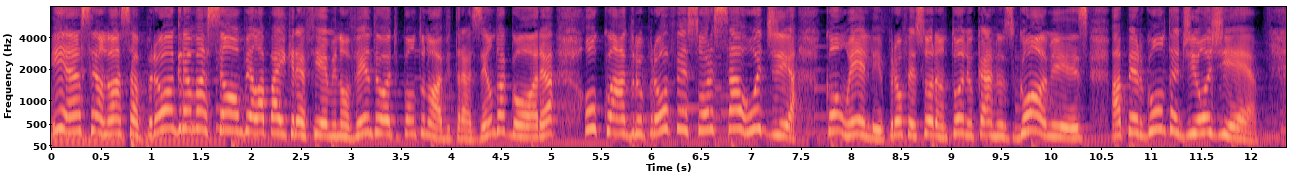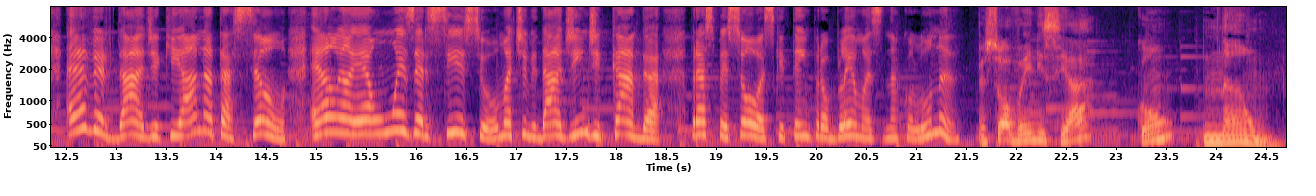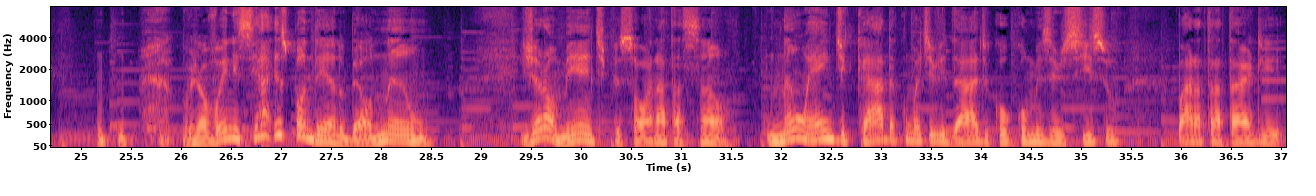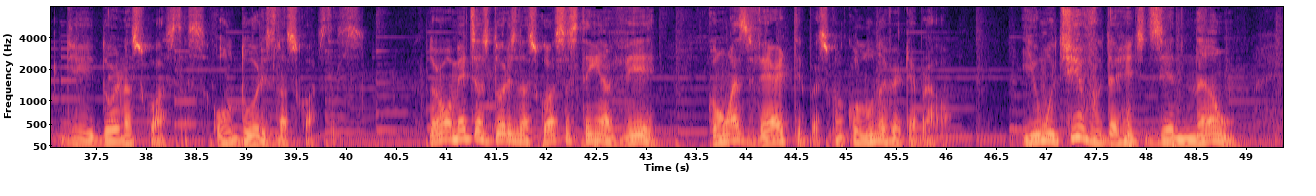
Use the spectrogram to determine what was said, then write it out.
E essa é a nossa programação pela Paique FM 98.9, trazendo agora o quadro Professor Saúde. Com ele, professor Antônio Carlos Gomes. A pergunta de hoje é: é verdade que a natação, ela é um exercício, uma atividade indicada para as pessoas que têm problemas na coluna? Pessoal, vou iniciar com não. Eu já vou iniciar respondendo, Bel, não. Geralmente, pessoal, a natação não é indicada como atividade ou como exercício para tratar de, de dor nas costas ou dores nas costas. Normalmente, as dores nas costas têm a ver com as vértebras, com a coluna vertebral. E o motivo da gente dizer não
